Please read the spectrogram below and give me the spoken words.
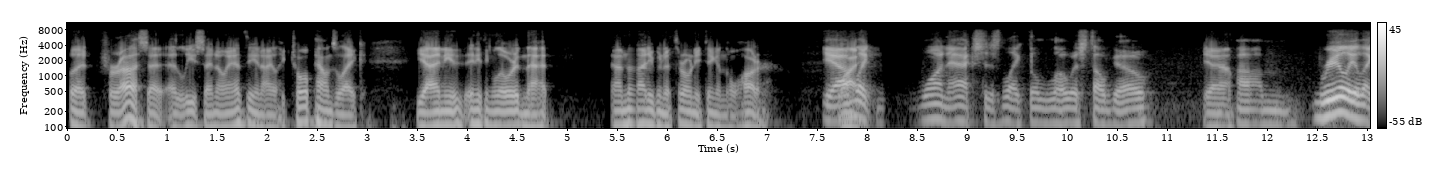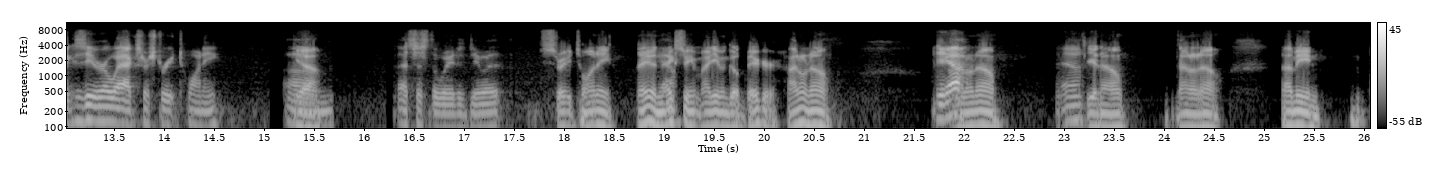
but for us, at, at least I know Anthony and I like 12 pounds. Like, yeah, any anything lower than that, I'm not even gonna throw anything in the water. Yeah, Why? I'm like one X is like the lowest I'll go. Yeah, Um, really like zero X or straight twenty. Um, Yeah. that's just the way to do it. straight 20. Hey, Yeah. next year you might even go bigger. I don't know. Yeah. I don't know. yeah. you know i don't know i mean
